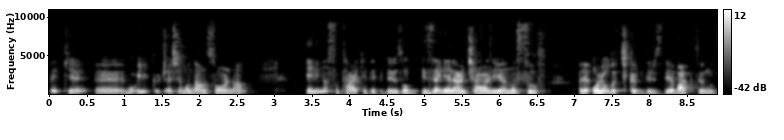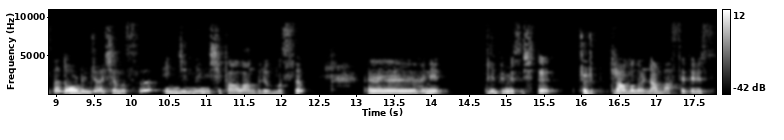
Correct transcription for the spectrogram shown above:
Peki e, bu ilk üç aşamadan sonra evi nasıl terk edebiliriz? O bize gelen çağrıya nasıl e, o yola çıkabiliriz diye baktığımızda dördüncü aşaması incinmenin şifalandırılması. E, hani hepimiz işte çocuk travmalarından bahsederiz.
